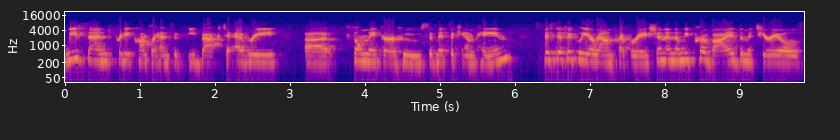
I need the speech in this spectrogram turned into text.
we send pretty comprehensive feedback to every uh, filmmaker who submits a campaign specifically around preparation, and then we provide the materials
